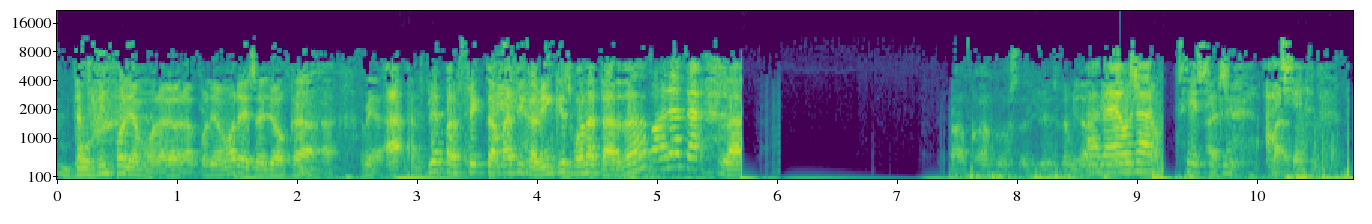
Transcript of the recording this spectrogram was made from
definim poliamor, a veure, el poliamor és allò que a veure, ah, ens ve perfecte Mati que vinguis, bona tarda. Bona tarda la... a veure sí, sí, ah, sí. Ah, sí.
